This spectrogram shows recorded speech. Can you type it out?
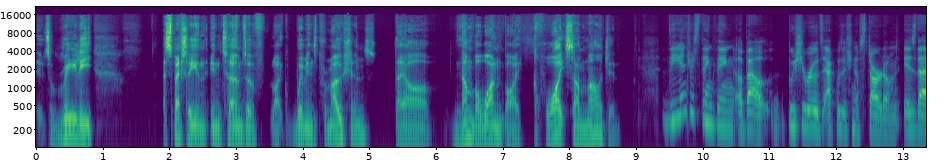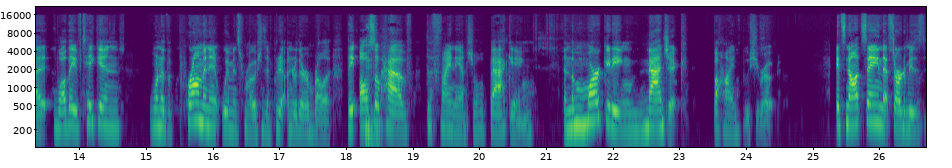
it's a really especially in in terms of like women's promotions they are number one by quite some margin The interesting thing about Bushiroad's acquisition of Stardom is that while they've taken one of the prominent women's promotions and put it under their umbrella, they also hmm. have the financial backing and the marketing magic behind Bushiroad. It's not saying that Stardom is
